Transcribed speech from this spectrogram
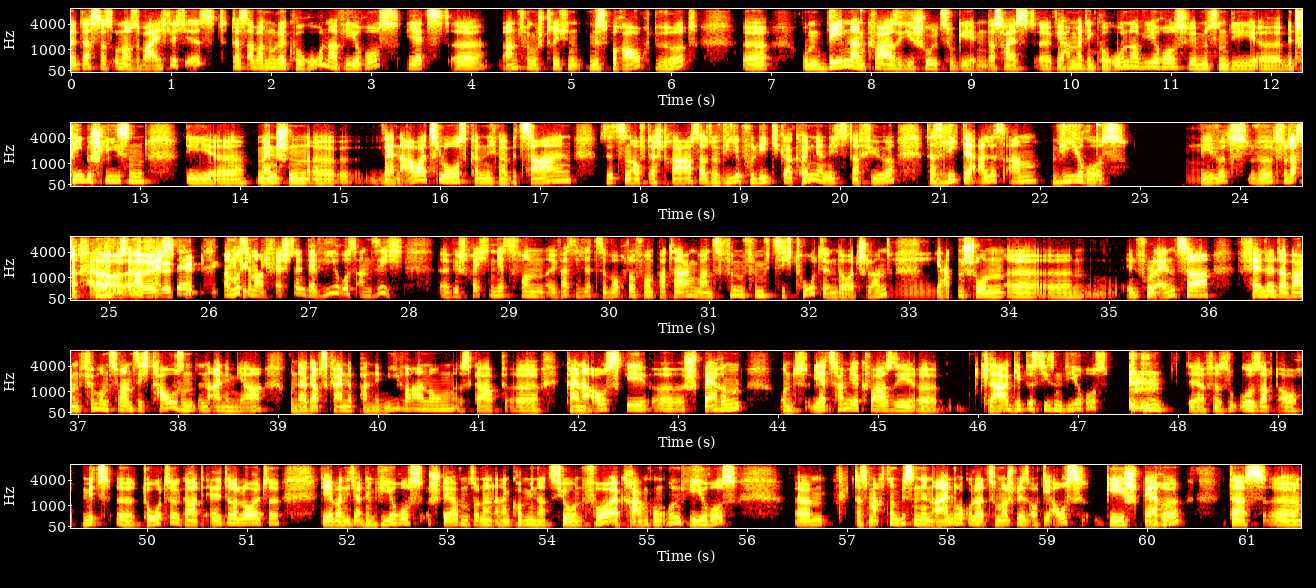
dass das unausweichlich ist, dass aber nur der Coronavirus jetzt, äh, Anführungsstrichen, missbraucht wird, äh, um dem dann quasi die Schuld zu geben. Das heißt, äh, wir haben ja den Coronavirus, wir müssen die äh, Betriebe schließen, die äh, Menschen werden arbeitslos, können nicht mehr bezahlen, sitzen auf der Straße. Also wir Politiker können ja nichts dafür. Das liegt ja alles am Virus. Wie würdest, würdest du das sagen? Also, man muss ja mal, also, feststellen, man muss ja mal feststellen, der Virus an sich, äh, wir sprechen jetzt von, ich weiß nicht, letzte Woche oder vor ein paar Tagen waren es 55 Tote in Deutschland. Mhm. Wir hatten schon äh, ähm, Influenza-Fälle, da waren 25.000 in einem Jahr und da gab es keine Pandemiewarnung, es gab äh, keine Ausgehsperren und jetzt haben wir quasi, äh, klar gibt es diesen Virus, der verursacht auch mit äh, Tote, gerade ältere Leute, die aber nicht an dem Virus sterben, sondern an einer Kombination Vorerkrankung und Virus. Ähm, das macht so ein bisschen den Eindruck, oder zum Beispiel ist auch die Ausgehsperre, dass äh,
